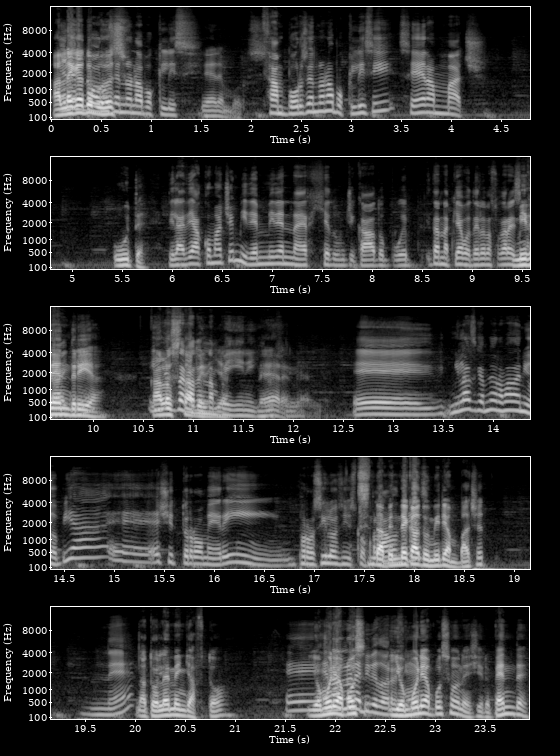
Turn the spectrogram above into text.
αλλά δεν για το μπορούσε ποδόσφαιρο- να αποκλείσει. Δεν δεν μπορούσε. Θα μπορούσε να αποκλείσει σε ένα μάτς. Ούτε. Δηλαδή ακόμα και 0-0 να έρχεται και κάτω που ήταν να πιάει αποτέλεσμα στο Καραϊσκάκι. 0-3. Καλώς τα κάτω να παιδιά. γίνει, Ναι, κύριε ρε, φίλε. ναι. Ε, μιλάς για μια ομάδα η οποία ε, έχει τρομερή προσήλωση στο 65 crowd της. εκατομμύρια budget. Ναι. Να το λέμε γι' αυτό. Ε, Η ένα ομόνια άλλο πώς- επίπεδο, ρε η φίλε. ομόνια πόσο έχει ρε, πέντε;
